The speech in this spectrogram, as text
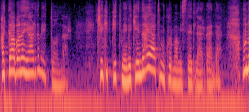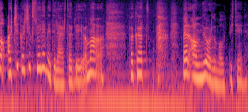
Hatta bana yardım etti onlar Çekip gitmemi kendi hayatımı kurmamı istediler benden. Bunu açık açık söylemediler tabii ama Fakat ben anlıyordum olup biteni.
